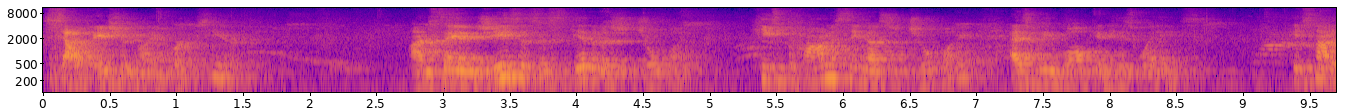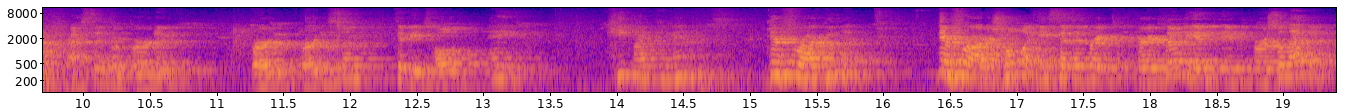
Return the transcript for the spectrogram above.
salvation by works here. I'm saying Jesus has given us joy. He's promising us joy as we walk in his ways. It's not oppressive or burden, burden, burdensome to be told, hey, keep my commandments. They're for our good. They're for our joy. He says it very, very clearly in, in verse 11.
